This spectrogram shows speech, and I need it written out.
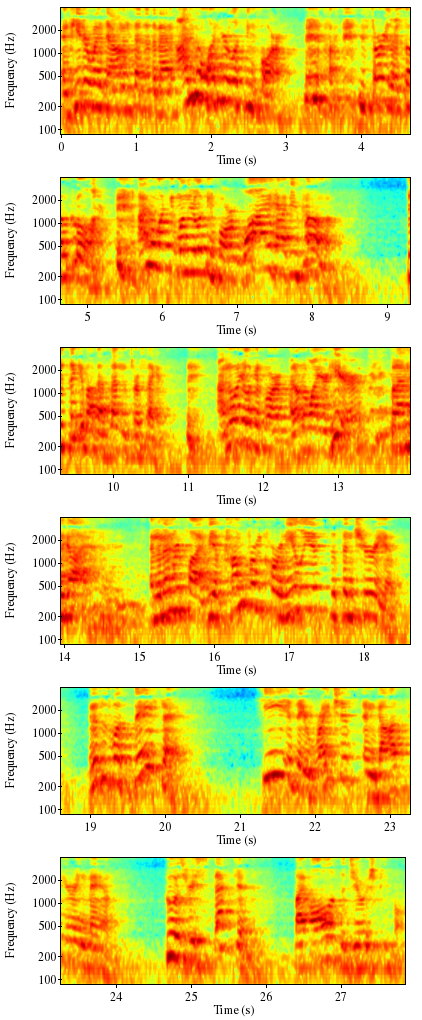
And Peter went down and said to the men, I'm the one you're looking for. These stories are so cool. I'm the one you're looking for. Why have you come? Just think about that sentence for a second. I'm the one you're looking for. I don't know why you're here, but I'm the guy. And the men replied, We have come from Cornelius the centurion. And this is what they say. He is a righteous and God fearing man who is respected by all of the Jewish people.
